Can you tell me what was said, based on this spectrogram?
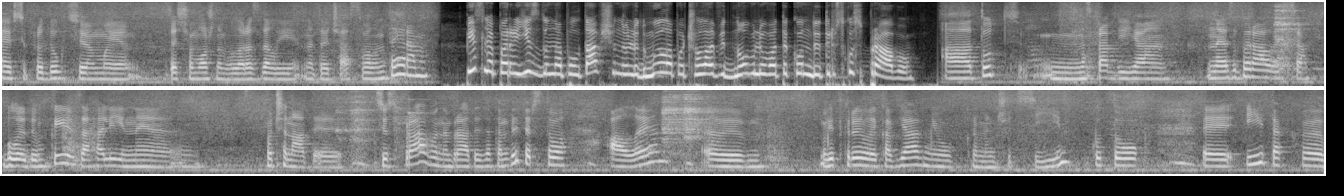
Е, Всю продукцію ми все, що можна було, роздали на той час волонтерам. Після переїзду на Полтавщину Людмила почала відновлювати кондитерську справу. А тут насправді я не збиралася. Були думки взагалі не починати цю справу, не брати за кондитерство, але е, відкрили кав'ярню в Кременчуці, куток. Е, І так е,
